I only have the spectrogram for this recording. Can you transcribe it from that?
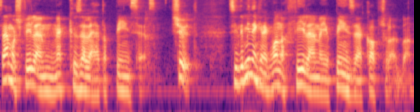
Számos félelmünknek köze lehet a pénzhez. Sőt, szinte mindenkinek vannak félelmei a pénzzel kapcsolatban.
